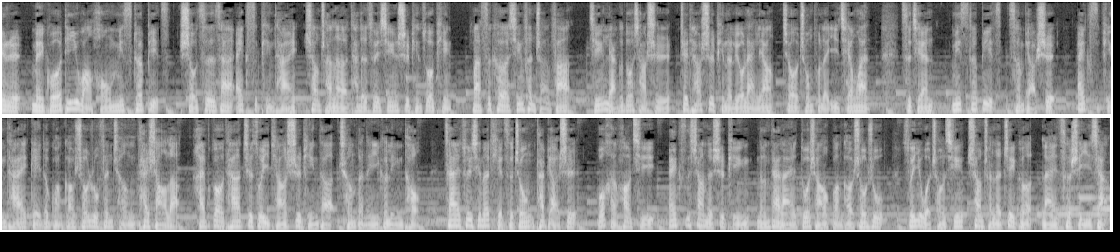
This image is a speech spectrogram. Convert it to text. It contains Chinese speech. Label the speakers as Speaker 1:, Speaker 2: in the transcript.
Speaker 1: 近日美国第一网红 mr beats 首次在 x 平台上传了他的最新视频作品马斯克兴奋转发。仅两个多小时这条视频的浏览量就冲破了一千万。此前 mr beats 曾表示 x 平台给的广告收入分成太少了还不够他制作一条视频的成本的一个零头。在最新的帖子中他表示我很好奇 x 上的视频能带来多少广告收入所以我重新上传了这个来测试一下。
